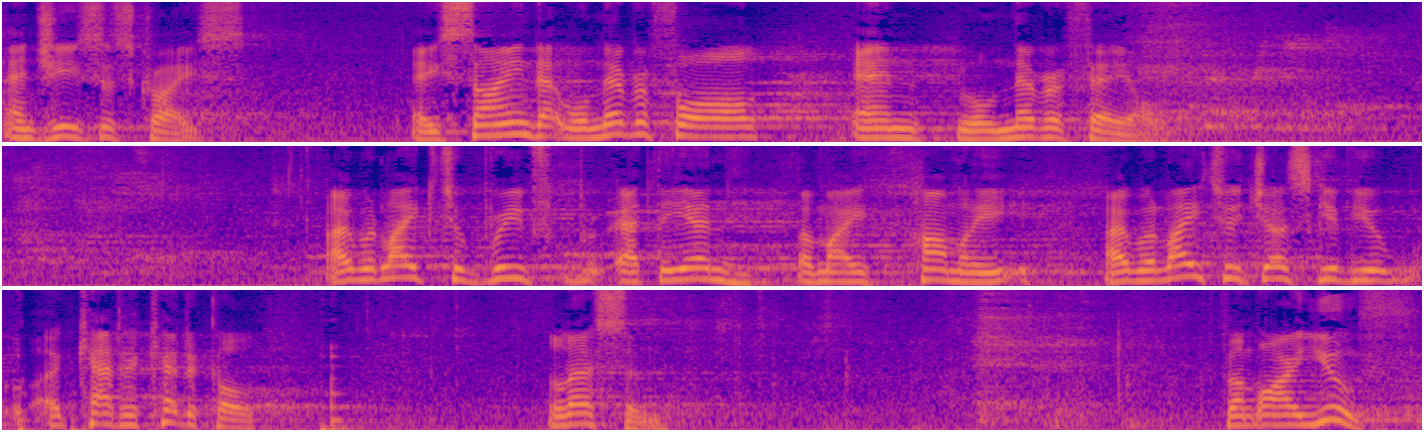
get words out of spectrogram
and Jesus Christ a sign that will never fall and will never fail. I would like to brief at the end of my homily, I would like to just give you a catechetical lesson from our youth.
